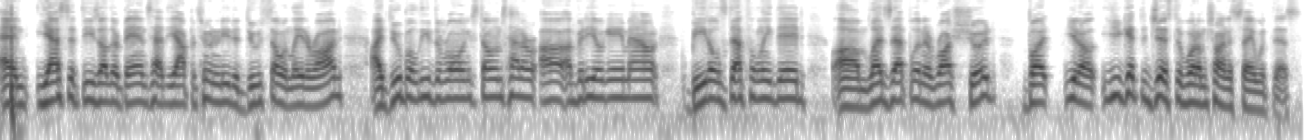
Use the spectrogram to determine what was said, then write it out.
And yes, if these other bands had the opportunity to do so, and later on, I do believe the Rolling Stones had a a video game out. Beatles definitely did. Um, Led Zeppelin and Rush should. But you know, you get the gist of what I'm trying to say with this.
